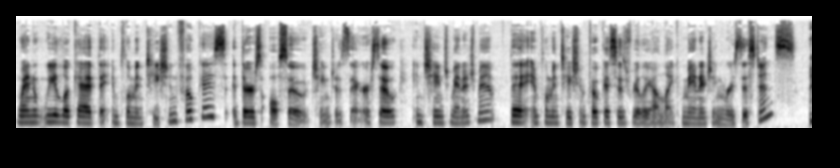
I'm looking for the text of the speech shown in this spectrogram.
when we look at the implementation focus, there's also changes there. So in change management, the implementation focus is really on like managing resistance.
